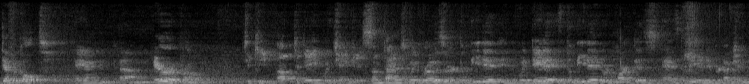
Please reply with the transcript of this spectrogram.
difficult and um, error prone to keep up to date with changes. Sometimes when rows are deleted, when data is deleted or marked as, as deleted in production,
